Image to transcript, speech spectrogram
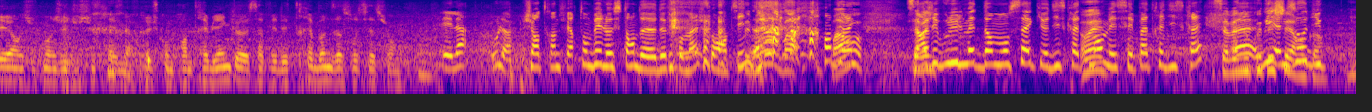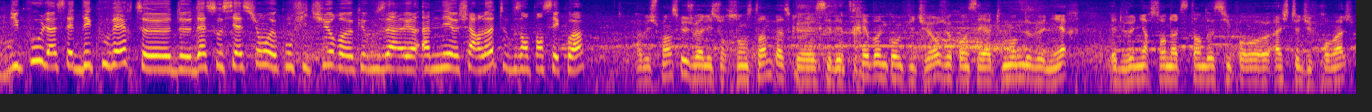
et ensuite manger du sucré. mais après, je comprends très bien que ça fait des très bonnes associations. Et là, oula, je suis en train de faire tomber le stand de, fromage, Corentine. bien, bravo. J'ai voulu le mettre dans mon sac euh, discrètement, mais c'est pas très discret. Ça va nous euh, coûter oui, Enzo, Du, du, coup, là, cette découverte d'association confiture que vous a amené Charlotte, vous en pensez quoi? Ah je pense que je vais aller sur son stand parce que c'est des très bonnes confitures. Je conseille à tout le monde de venir et de venir sur notre stand aussi pour euh, acheter du fromage.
